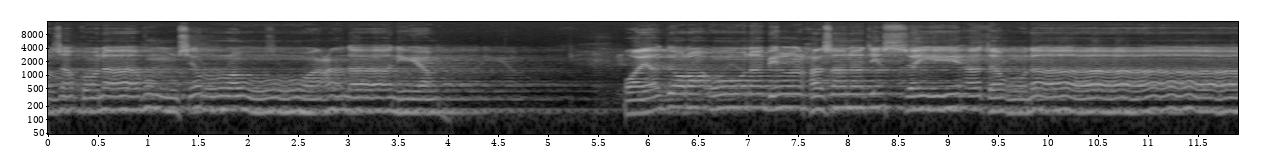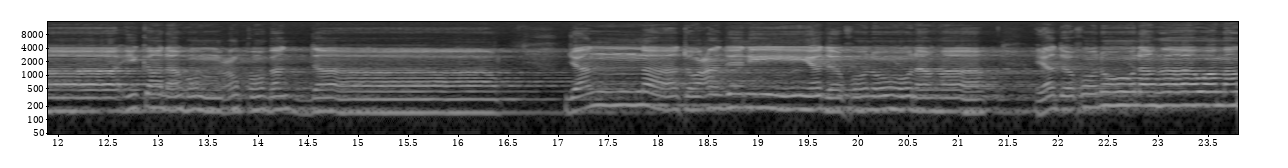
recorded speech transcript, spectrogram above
رزقناهم سرا وعلانية ويدرؤون بالحسنة السيئة أولئك لهم عقبى الدار. جنات عدن يدخلونها يدخلونها ومن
